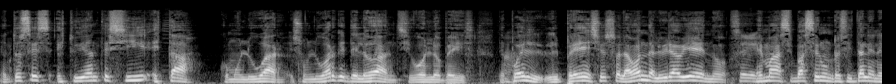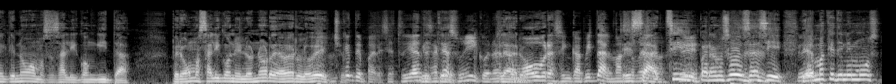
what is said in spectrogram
Entonces, estudiante sí está como lugar, es un lugar que te lo dan si vos lo pedís. Después el, el precio, eso la banda lo irá viendo. Sí. Es más, va a ser un recital en el que no vamos a salir con guita, pero vamos a salir con el honor de haberlo hecho. ¿Qué te parece? Estudiantes ¿Viste? sacás un icono, Claro. como obras en capital, más Exacto, o menos. sí, para nosotros es así. Sí. Y además que tenemos,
